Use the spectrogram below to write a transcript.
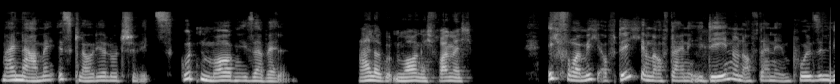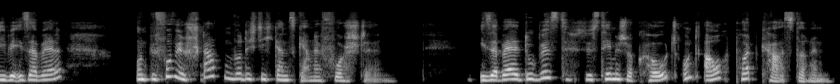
Mein Name ist Claudia Lutschewitz. Guten Morgen, Isabel. Hallo, guten Morgen. Ich freue mich. Ich freue mich auf dich und auf deine Ideen und auf deine Impulse, liebe Isabel. Und bevor wir starten, würde ich dich ganz gerne vorstellen. Isabel, du bist systemischer Coach und auch Podcasterin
